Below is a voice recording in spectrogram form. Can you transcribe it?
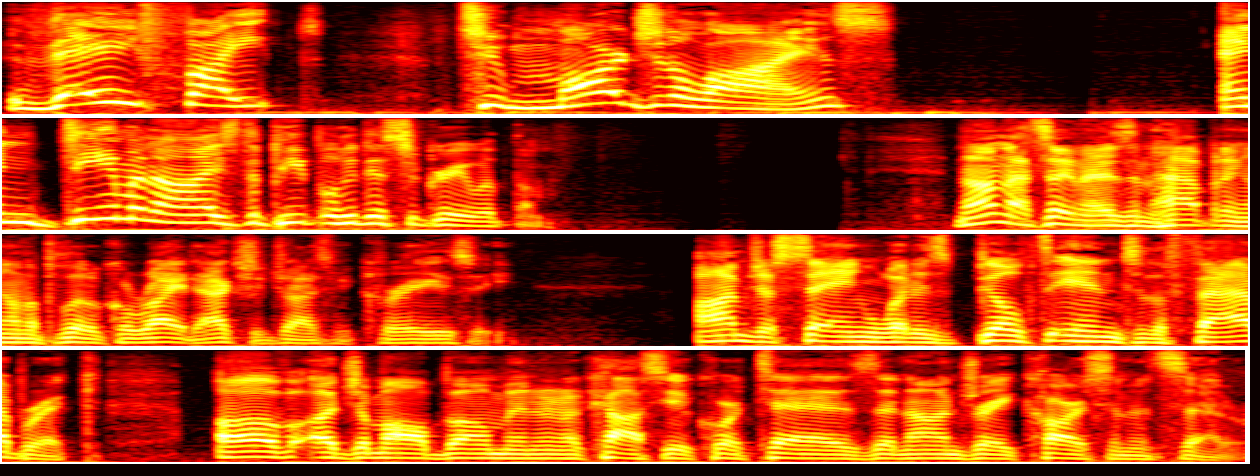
They fight to marginalize and demonize the people who disagree with them. Now, I'm not saying that isn't happening on the political right. It actually drives me crazy. I'm just saying what is built into the fabric of a Jamal Bowman and Ocasio Cortez and Andre Carson, etc.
